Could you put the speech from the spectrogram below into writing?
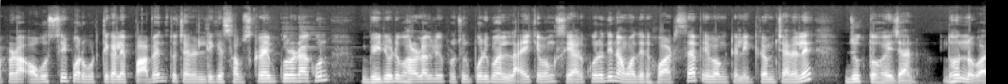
আপনারা অবশ্যই পরবর্তীকালে পাবেন। তো চ্যানেলটিকে সাবস্ক্রাইব করে রাখুন। ভিডিওটি ভালো লাগলে প্রচুর পরিমাণ লাইক এবং শেয়ার করে দিন আমাদের হোয়াটসঅ্যাপ এবং টেলিগ্রাম চ্যানেলে যুক্ত হয়ে যান। ধন্যবাদ।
